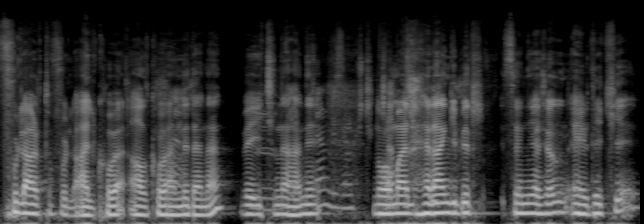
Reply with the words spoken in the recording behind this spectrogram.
full artı full alkove, alkovenli denen ve Hmm, içine hani canım, bizim küçük normal herhangi bir senin yaşadığın evdeki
